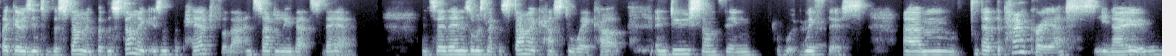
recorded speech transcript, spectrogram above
that goes into the stomach but the stomach isn't prepared for that. And suddenly that's there. And so then it's almost like the stomach has to wake up and do something w- with this. Um, but the pancreas you know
